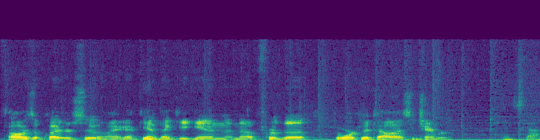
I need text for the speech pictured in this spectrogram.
It's always a pleasure, Sue. I, I can't thank you again enough for the, the work of the Tallahassee Chamber. Thanks, Scott.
